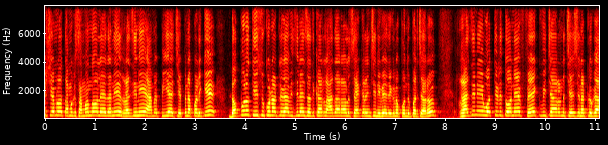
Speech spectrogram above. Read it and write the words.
విషయంలో తమకు సంబంధం లేదని రజని ఆమె పిఏ చెప్పినప్పటికీ డబ్బులు తీసుకున్నట్లుగా విజిలెన్స్ అధికారులు ఆధారాలు సేకరించి నివేదికలో పొందుపరిచారు. రజనీ ఒత్తిడితోనే ఫేక్ విచారణ చేసినట్లుగా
